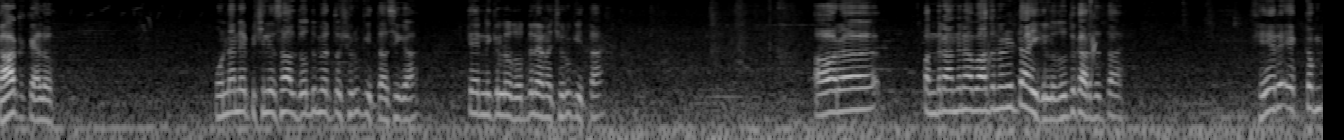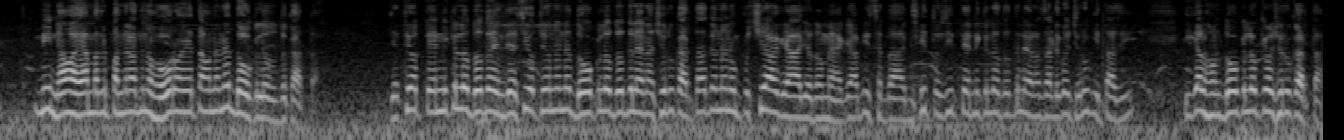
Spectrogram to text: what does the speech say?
ਗਾਹਕ ਕਹਿ ਲਓ। ਉਹਨਾਂ ਨੇ ਪਿਛਲੇ ਸਾਲ ਦੁੱਧ ਮੇਰੇ ਤੋਂ ਸ਼ੁਰੂ ਕੀਤਾ ਸੀਗਾ। 3 ਕਿਲੋ ਦੁੱਧ ਲੈਣਾ ਸ਼ੁਰੂ ਕੀਤਾ। ਔਰ 15 ਦਿਨਾਂ ਬਾਅਦ ਉਹਨਾਂ ਨੇ 2.5 ਕਿਲੋ ਦੁੱਧ ਕਰ ਦਿੱਤਾ। ਫਿਰ ਇੱਕ ਮਹੀਨਾ ਹੋਇਆ, ਮਤਲਬ 15 ਦਿਨ ਹੋਰ ਹੋਏ ਤਾਂ ਉਹਨਾਂ ਨੇ 2 ਕਿਲੋ ਦੁੱਧ ਕਰਤਾ। ਜਿੱਥੇ ਉਹ 3 ਕਿਲੋ ਦੁੱਧ ਲੈਂਦੇ ਸੀ, ਉੱਥੇ ਉਹਨਾਂ ਨੇ 2 ਕਿਲੋ ਦੁੱਧ ਲੈਣਾ ਸ਼ੁਰੂ ਕਰਤਾ ਤੇ ਉਹਨਾਂ ਨੂੰ ਪੁੱਛਿਆ ਗਿਆ ਜਦੋਂ ਮੈਂ ਕਿਹਾ ਵੀ ਸਰਦਾਰ ਜੀ, ਤੁਸੀਂ 3 ਕਿਲੋ ਦੁੱਧ ਲੈਣਾ ਸਾਡੇ ਕੋਲ ਸ਼ੁਰੂ ਕੀਤਾ ਸੀ। ਕੀ ਗੱਲ, ਹੁਣ 2 ਕਿਲੋ ਕਿਉਂ ਸ਼ੁਰੂ ਕਰਤਾ?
